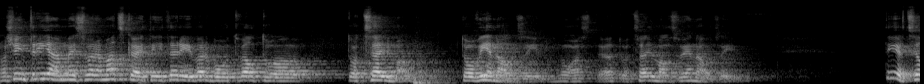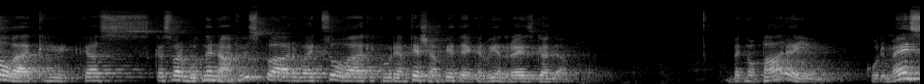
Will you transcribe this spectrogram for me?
No šīm trijām mēs varam atskaitīt arī varbūt vēl to, to ceļmalu, to vienaldzību nost, ja, to ceļmalas vienaldzību. Tie ir cilvēki, kas, kas varbūt nenāk vispār, vai cilvēki, kuriem tiešām pietiek ar vienu reizi gadā. Bet no pārējiem, kuri mēs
